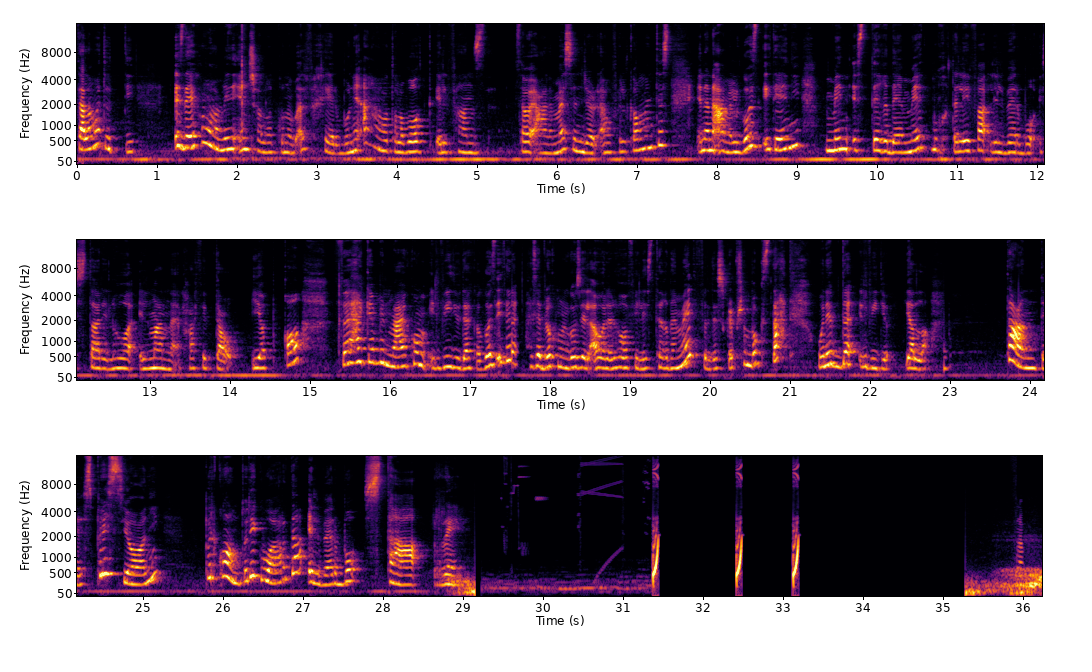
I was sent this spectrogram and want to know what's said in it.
Salve a tutti. إزيكم عاملين إيه؟ إن شاء الله تكونوا بألف خير. بناء على طلبات ال fans سواء على ماسنجر أو في ال comments إن أنا أعمل جزء تاني من استخدامات مختلفة لل verbo stare اللي هو المعنى الحرفي بتاعه يبقى. فهكمل معاكم الفيديو ده كجزء تاني. هسيب لكم الجزء الأول اللي هو في الاستخدامات في ال description box تحت ونبدأ الفيديو. يلا. Tante espressioni per quanto riguarda il verbo stare.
